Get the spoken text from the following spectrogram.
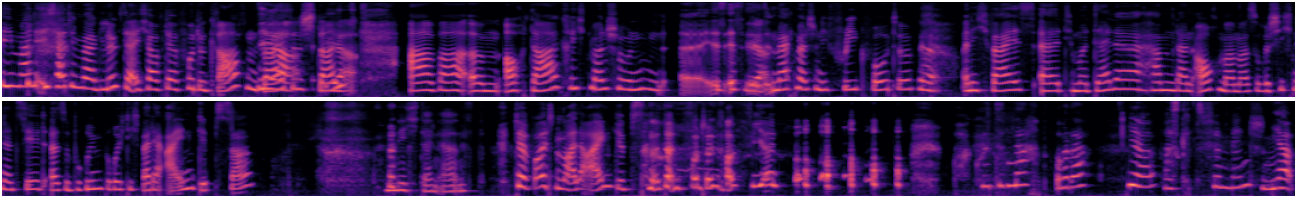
Ich meine, ich hatte mal Glück, da ich auf der Fotografenseite ja, stand. Ja. Aber ähm, auch da kriegt man schon, äh, es, es ja. merkt man schon die Free-Quote. Und ich weiß, äh, die Modelle haben dann auch mal, mal so Geschichten erzählt. Also berühmt berüchtigt war der Eingipser. Nicht dein Ernst. Der wollte mal alle eingipsen und dann fotografieren. oh, gute Nacht, oder? Ja. Was gibt's für Menschen? Ja.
